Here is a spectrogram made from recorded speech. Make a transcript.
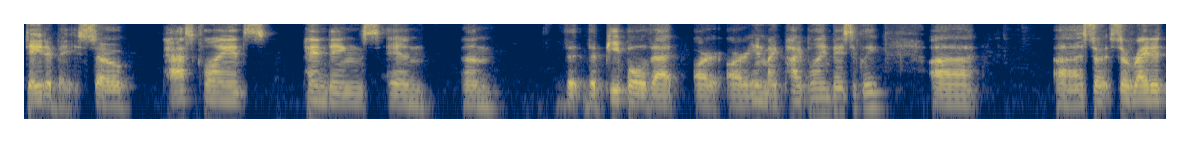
database. So past clients, pendings, and um, the the people that are are in my pipeline, basically. Uh, uh, so so right at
